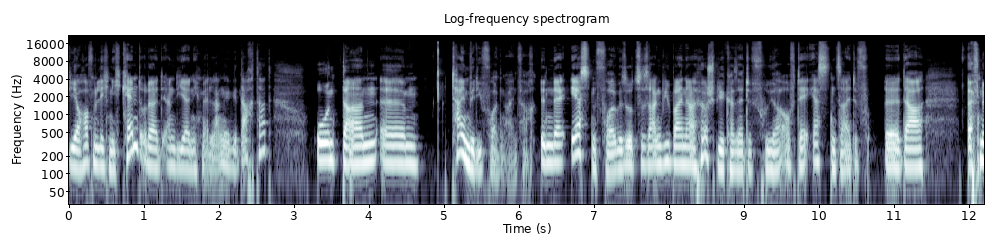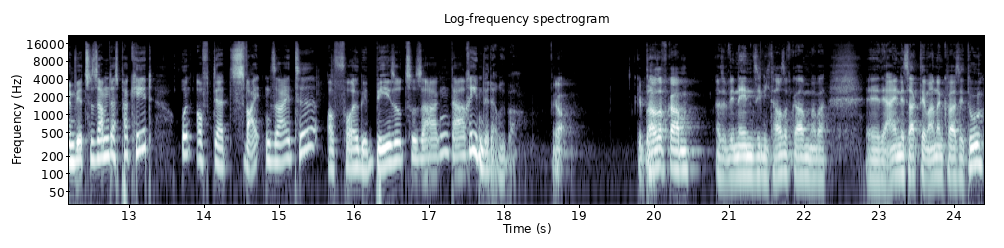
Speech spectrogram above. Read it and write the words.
die er hoffentlich nicht kennt oder an die er nicht mehr lange gedacht hat. Und dann ähm, teilen wir die Folgen einfach. In der ersten Folge sozusagen wie bei einer Hörspielkassette früher auf der ersten Seite, äh, da öffnen wir zusammen das Paket und auf der zweiten Seite, auf Folge B sozusagen, da reden wir darüber. Ja. Gibt Hausaufgaben, also wir nennen sie nicht Hausaufgaben, aber äh, der eine sagt dem anderen quasi, du,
